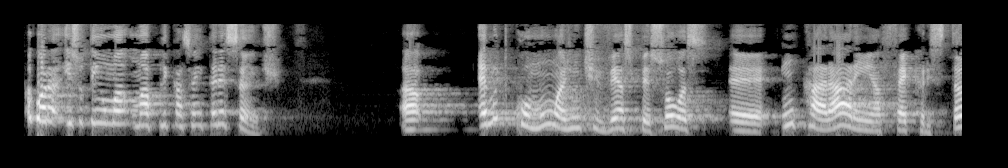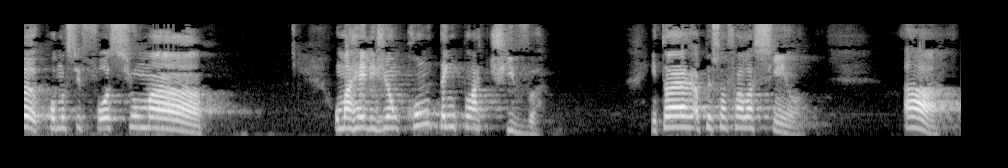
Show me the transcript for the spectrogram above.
Agora, isso tem uma, uma aplicação interessante. Ah, é muito comum a gente ver as pessoas é, encararem a fé cristã como se fosse uma, uma religião contemplativa. Então a pessoa fala assim, ó, ah,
